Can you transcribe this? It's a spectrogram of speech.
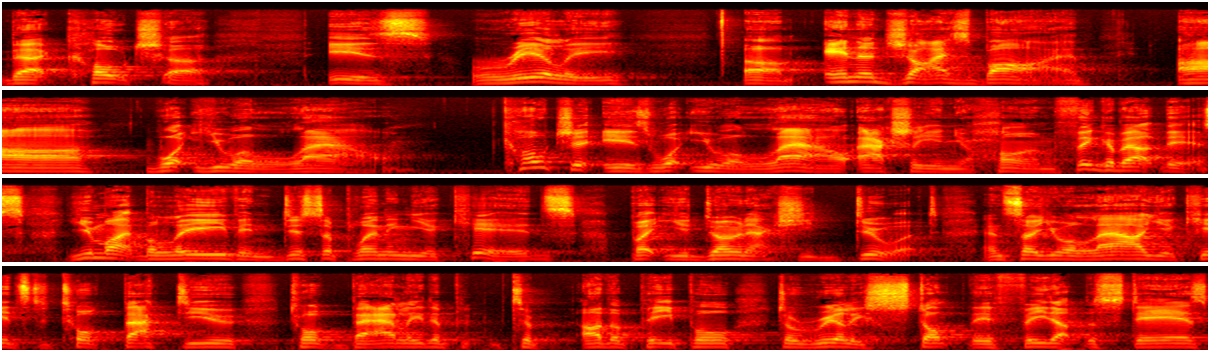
that culture is really um, energized by are what you allow. Culture is what you allow actually in your home. Think about this. You might believe in disciplining your kids, but you don't actually do it. And so you allow your kids to talk back to you, talk badly to, to other people, to really stomp their feet up the stairs,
